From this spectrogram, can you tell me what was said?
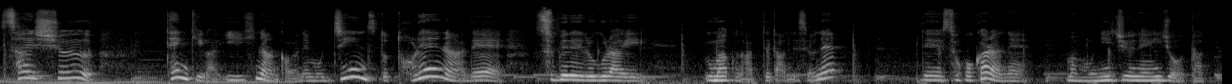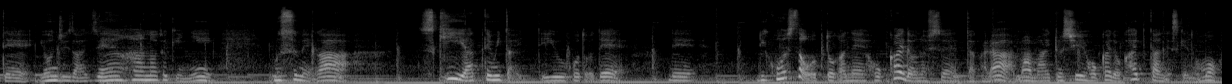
最終天気がいい日なんかはねもうジーンズとトレーナーで滑れるぐらい上手くなってたんですよね。でそこからねまあ、もう20年以上経って40代前半の時に娘がスキーやってみたいっていうことでで離婚した夫がね北海道の人やったから、まあ、毎年北海道帰ってたんですけども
